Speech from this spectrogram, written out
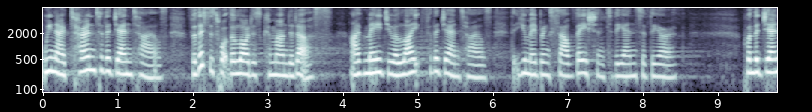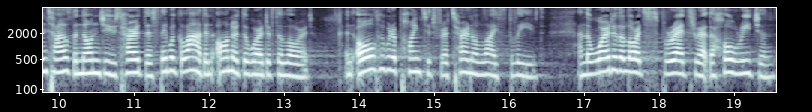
we now turn to the Gentiles. For this is what the Lord has commanded us I've made you a light for the Gentiles, that you may bring salvation to the ends of the earth. When the Gentiles, the non Jews, heard this, they were glad and honored the word of the Lord. And all who were appointed for eternal life believed. And the word of the Lord spread throughout the whole region.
